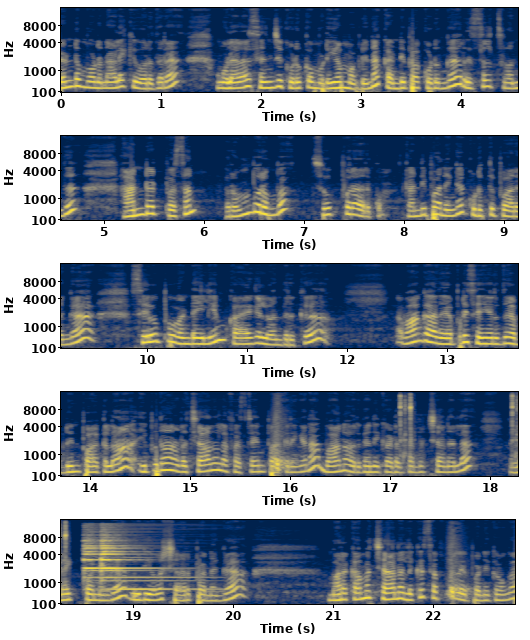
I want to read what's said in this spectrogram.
ரெண்டு மூணு நாளைக்கு ஒரு தடவை உங்களால் செஞ்சு கொடுக்க முடியும் அப்படின்னா கண்டிப்பாக கொடுங்க. ரிசல்ட்ஸ் வந்து ஹண்ட்ரட் பர்சன்ட் ரொம்ப ரொம்ப சூப்பராக இருக்கும். கண்டிப்பாக நீங்கள் கொடுத்து பாருங்கள் சிவப்பு வண்டையிலையும் காய்கள் வந்திருக்கு. வாங்க அதை எப்படி செய்கிறது அப்படின்னு பார்க்கலாம். இப்போ தான் என்னோடய சேனலை ஃபஸ்ட் டைம் பார்க்குறீங்கன்னா பானு ஆர்கானிக் தமிழ் சேனலை லைக் பண்ணுங்கள் வீடியோவை ஷேர் பண்ணுங்கள் மறக்காமல் சேனலுக்கு சப்ஸ்கிரைப் பண்ணிக்கோங்க.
